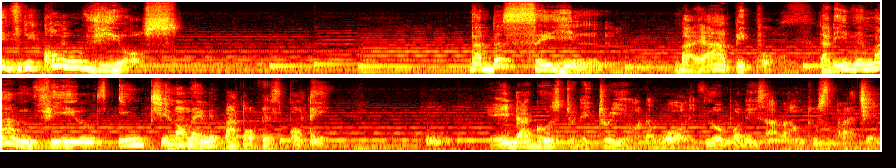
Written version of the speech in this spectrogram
it's become obvious that this saying by our people that if a man feels inching on any part of his body, he either goes to the tree or the wall if nobody is around to scratch him.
